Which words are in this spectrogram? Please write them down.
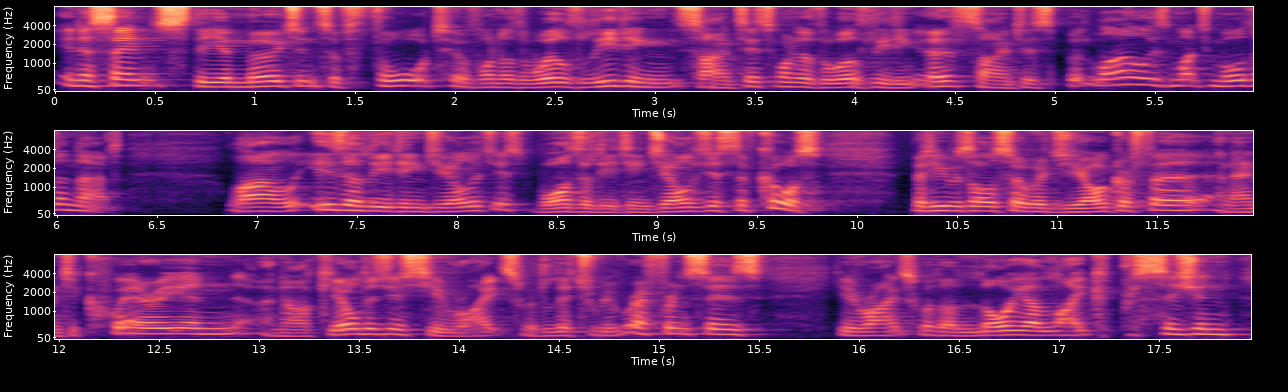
in a sense, the emergence of thought of one of the world's leading scientists, one of the world's leading earth scientists, but Lyell is much more than that. Lyell is a leading geologist, was a leading geologist, of course, but he was also a geographer, an antiquarian, an archaeologist. He writes with literary references. He writes with a lawyer-like precision.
